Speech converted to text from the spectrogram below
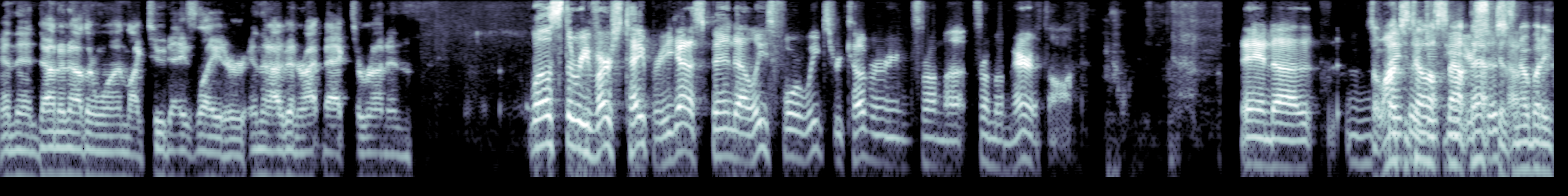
and then done another one like two days later, and then I've been right back to running. Well, it's the reverse taper. You got to spend at least four weeks recovering from a from a marathon. And uh, So why don't you tell us about that? Because nobody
